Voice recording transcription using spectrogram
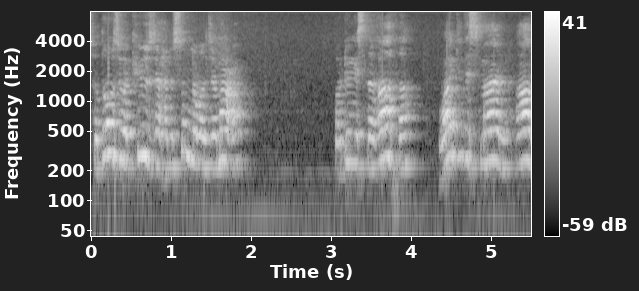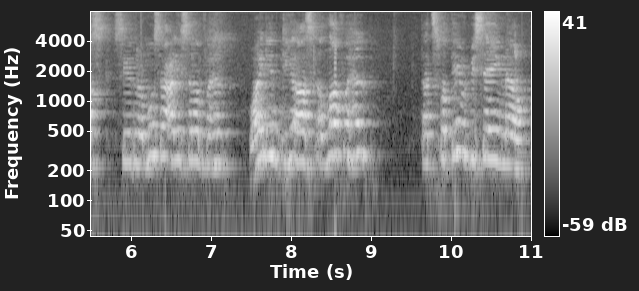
So those who accuse Ahl Sunnah wal Jama'ah of doing istighatha, why did this man ask Sayyidina Musa salam for help? Why didn't he ask Allah for help? That's what they would be saying now.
